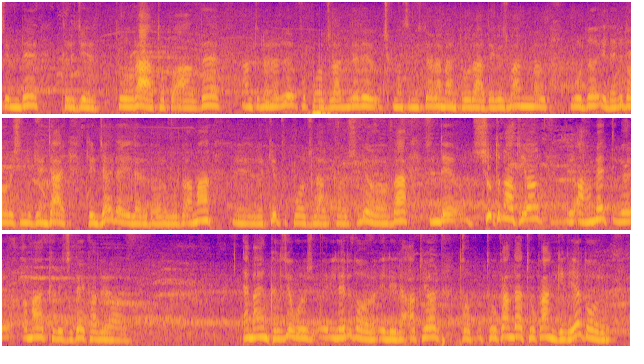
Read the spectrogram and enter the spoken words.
Şimdi kılıcı Tuğra topu aldı. Antrenörü futbolcuların ileri çıkmasını istiyor. Hemen Tuğra Degizman vurdu. ileri doğru şimdi Gencay. Gencay da ileri doğru vurdu ama e, rakip futbolcular karşılıyor orada. Şimdi şutunu atıyor e, Ahmet ve ama kılıcıda kalıyor. Hemen kılıcı vuruş ileri doğru eliyle atıyor. Top Tuğkan da Tuğkan geriye doğru e,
